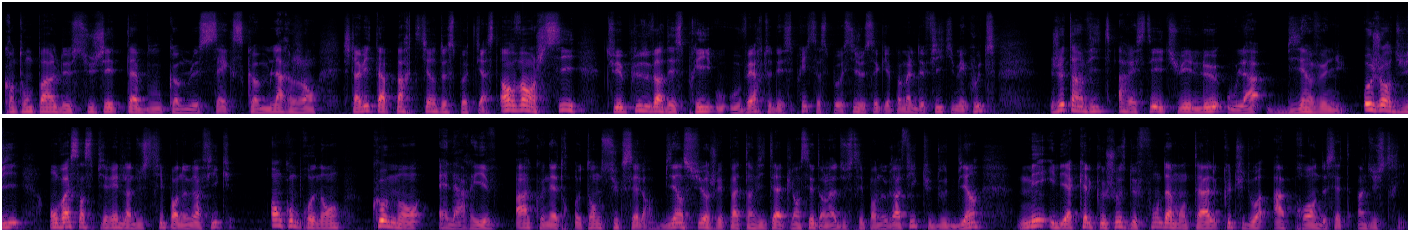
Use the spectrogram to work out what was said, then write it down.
quand on parle de sujets tabous comme le sexe, comme l'argent, je t'invite à partir de ce podcast. En revanche, si tu es plus ouvert d'esprit ou ouverte d'esprit, ça se peut aussi, je sais qu'il y a pas mal de filles qui m'écoutent, je t'invite à rester et tu es le ou la bienvenue. Aujourd'hui, on va s'inspirer de l'industrie pornographique en comprenant comment elle arrive à connaître autant de succès. Alors bien sûr, je ne vais pas t'inviter à te lancer dans l'industrie pornographique, tu doutes bien, mais il y a quelque chose de fondamental que tu dois apprendre de cette industrie.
